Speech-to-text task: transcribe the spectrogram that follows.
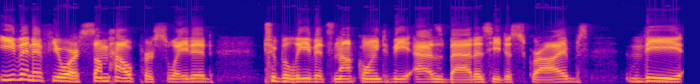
even if you are somehow persuaded to believe it's not going to be as bad as he describes, the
